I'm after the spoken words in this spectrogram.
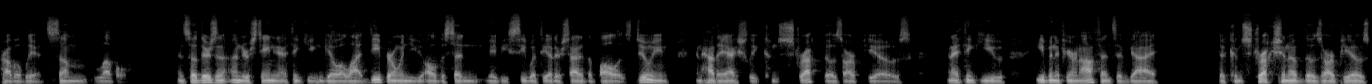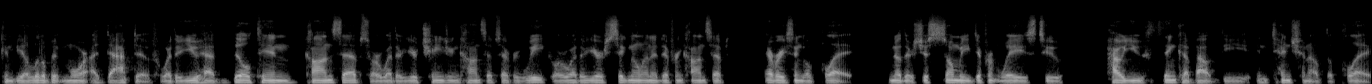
probably at some level. And so there's an understanding. I think you can go a lot deeper when you all of a sudden maybe see what the other side of the ball is doing and how they actually construct those RPOs. And I think you, even if you're an offensive guy, the construction of those RPOs can be a little bit more adaptive, whether you have built in concepts or whether you're changing concepts every week or whether you're signaling a different concept every single play. You know, there's just so many different ways to how you think about the intention of the play.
